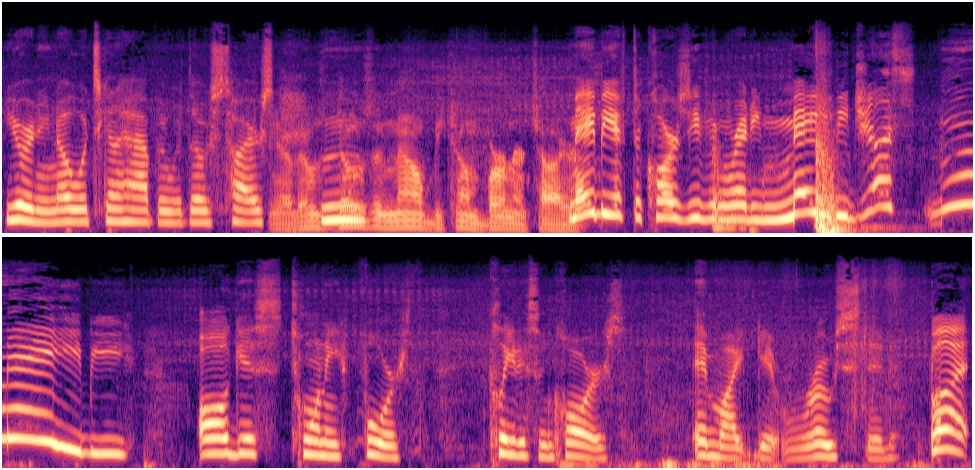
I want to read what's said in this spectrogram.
you already know what's gonna happen with those tires. yeah, those Mm. those have now become burner tires. Maybe if the car's even ready, maybe just maybe August 24th, Cleetus and Cars, it might get roasted. But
